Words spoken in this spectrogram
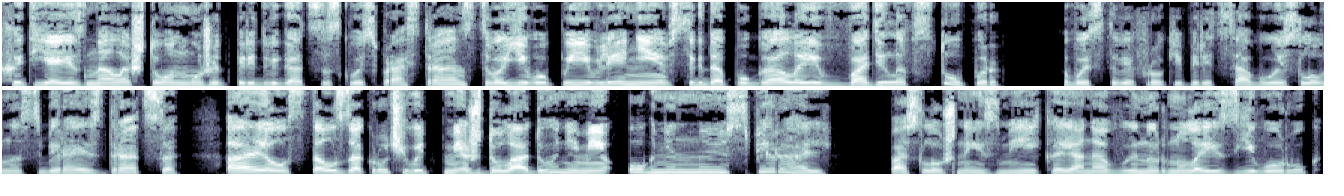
Хоть я и знала, что он может передвигаться сквозь пространство, его появление всегда пугало и вводило в ступор. Выставив руки перед собой, словно собираясь драться, Айл стал закручивать между ладонями огненную спираль. Послушной змейкой она вынырнула из его рук,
